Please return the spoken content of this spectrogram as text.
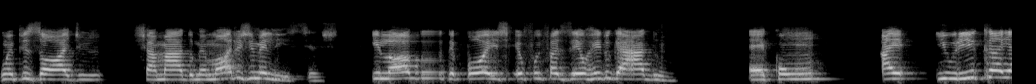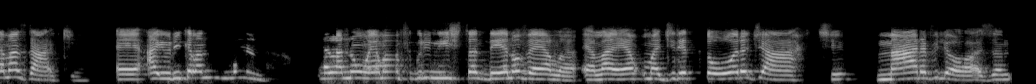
um episódio chamado Memórias de Melícias. E logo depois eu fui fazer o Rei do Gado é, com a Yurika Yamazaki. É, a Yurika ela não, é, ela não é uma figurinista de novela, ela é uma diretora de arte maravilhosa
